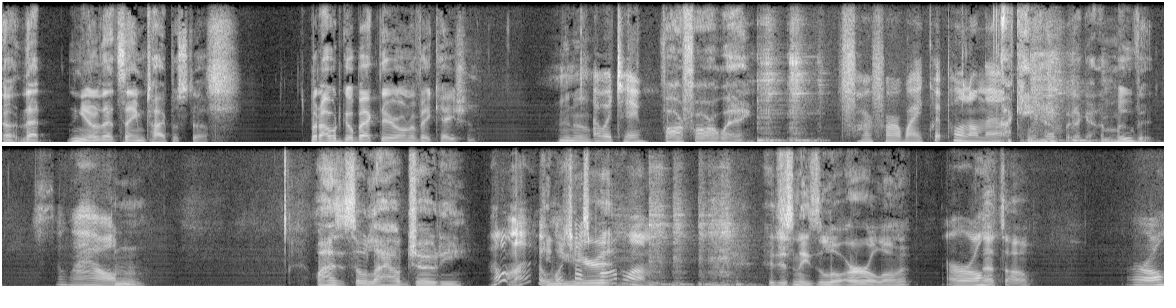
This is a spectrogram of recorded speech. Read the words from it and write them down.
Uh, that you know that same type of stuff. But I would go back there on a vacation. You know, I would too. far, far away. Far, far away. Quit pulling on that. I can't help it. I got to move it. so loud. Hmm. Why is it so loud, Jodi? I don't know. Can What's you y'all's hear it? It just needs a little Earl on it. Earl. That's all. Earl.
